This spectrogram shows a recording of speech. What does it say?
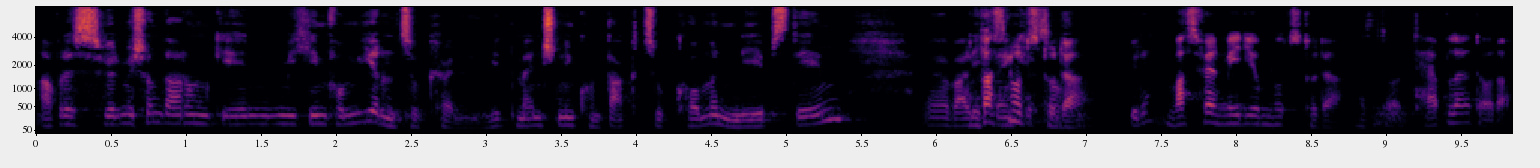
Aber es würde mir schon darum gehen, mich informieren zu können, mit Menschen in Kontakt zu kommen, nebst dem. Äh, weil ich Was denke, nutzt du da? Bitte? Was für ein Medium nutzt du da? Hast du ein Tablet oder?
